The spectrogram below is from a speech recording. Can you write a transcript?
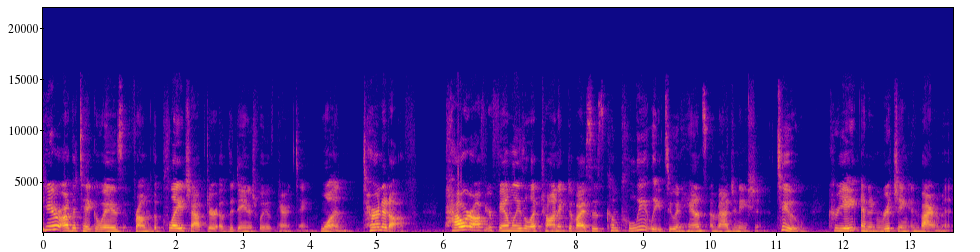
Here are the takeaways from the play chapter of the Danish way of parenting. One, turn it off. Power off your family's electronic devices completely to enhance imagination. Two, create an enriching environment.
